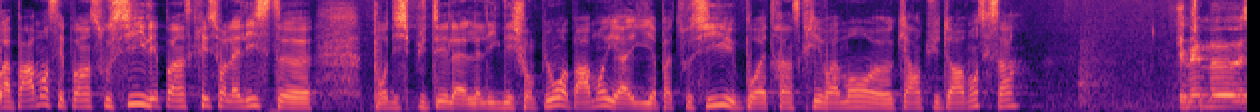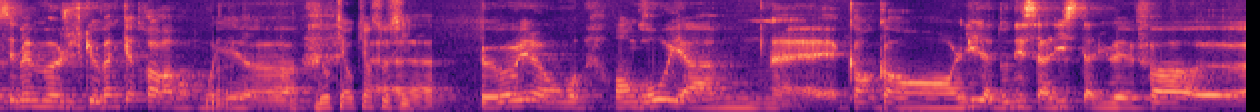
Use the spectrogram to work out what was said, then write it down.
Apparemment, c'est pas un souci. Il n'est pas inscrit sur la liste euh, pour disputer la, la Ligue des Champions. Apparemment, il n'y a, a, pas de souci pour être inscrit vraiment 48 heures avant, c'est ça? C'est même, c'est même jusque 24 heures avant. Vous voyez, euh, Donc il n'y a aucun souci. Euh, oui, en, en, gros, il y a, quand, quand, Lille a donné sa liste à l'UEFA euh,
